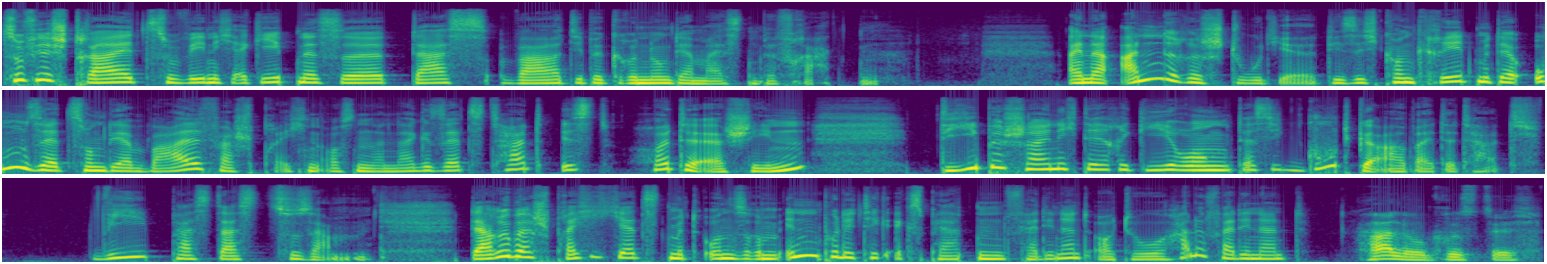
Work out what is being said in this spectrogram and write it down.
Zu viel Streit, zu wenig Ergebnisse, das war die Begründung der meisten Befragten. Eine andere Studie, die sich konkret mit der Umsetzung der Wahlversprechen auseinandergesetzt hat, ist heute erschienen. Die bescheinigt der Regierung, dass sie gut gearbeitet hat. Wie passt das zusammen? Darüber spreche ich jetzt mit unserem Innenpolitikexperten Ferdinand Otto. Hallo Ferdinand. Hallo, grüß dich.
